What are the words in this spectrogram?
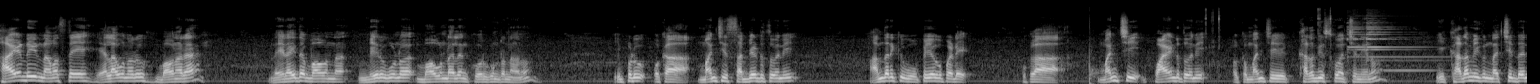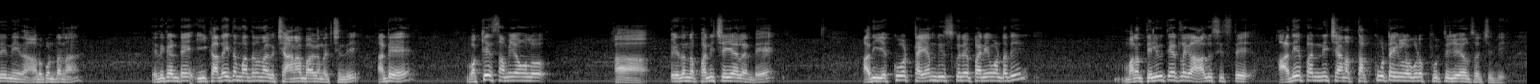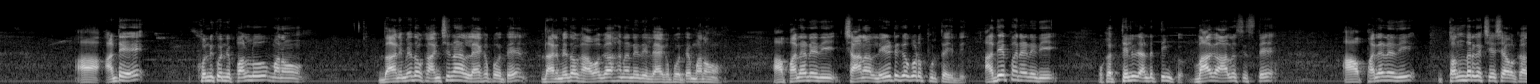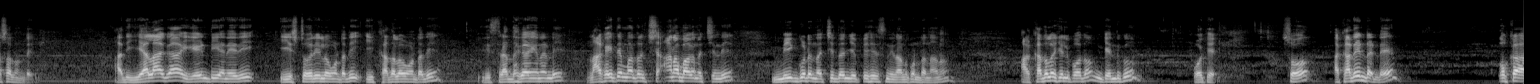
Hi అండి నమస్తే. ఎలా ఉన్నారు? బాగున్నారా? నేనైతే బాగున్నా. మీరు కూడా బాగుండాలని కోరుకుంటున్నాను. ఇప్పుడు ఒక మంచి సబ్జెక్టుతోని అందరికీ ఉపయోగపడే ఒక మంచి పాయింట్తోని ఒక మంచి కథ తీసుకొని నేను. ఈ కథ మీకు నచ్చిద్దని నేను అనుకుంటున్నా. ఎందుకంటే ఈ కథ అయితే మాత్రం నాకు చాలా బాగా నచ్చింది. అంటే ఒకే సమయంలో ఏదన్నా పని చేయాలంటే అది ఎక్కువ టైం తీసుకునే పని ఉంటుంది. మనం తెలివితేటలుగా ఆలోచిస్తే అదే పనిని చాలా తక్కువ టైంలో కూడా పూర్తి చేయాల్సి వచ్చింది. అంటే కొన్ని కొన్ని పనులు మనం దాని మీద ఒక అంచనా లేకపోతే దాని మీద ఒక అవగాహన అనేది లేకపోతే మనం ఆ పని అనేది చాలా లేటుగా కూడా పూర్తయింది. అదే పని అనేది ఒక తెలివి అంటే థింక్ బాగా ఆలోచిస్తే ఆ పని అనేది తొందరగా చేసే అవకాశాలు ఉంటాయి. అది ఎలాగా ఏంటి అనేది ఈ స్టోరీలో ఉంటుంది ఈ కథలో ఉంటుంది. ఇది శ్రద్ధగా అయినండి నాకైతే మాత్రం చాలా బాగా నచ్చింది. మీకు కూడా నచ్చిందని చెప్పేసి నేను అనుకుంటున్నాను. ఆ కథలోకి వెళ్ళిపోదాం ఇంకెందుకు? ఓకే. సో ఆ కథ ఏంటంటే ఒక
